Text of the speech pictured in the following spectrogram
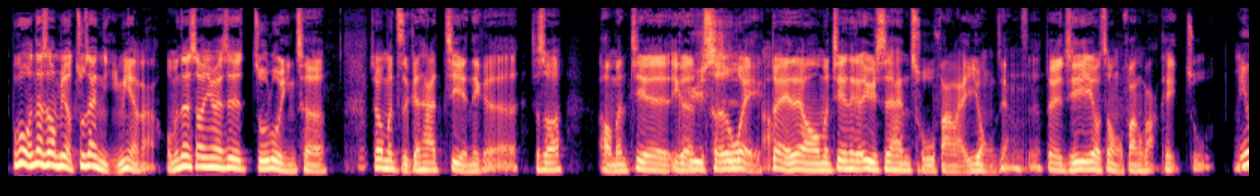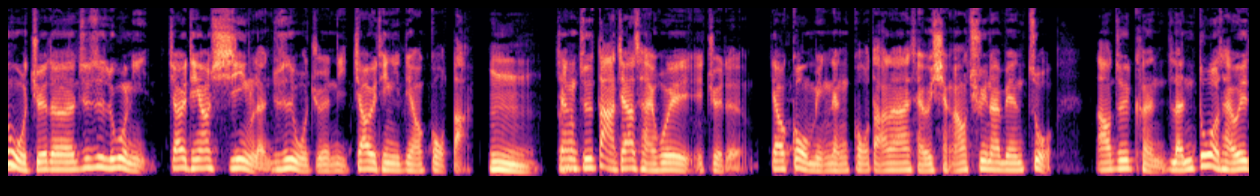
不过我那时候没有住在里面啦，我们那时候因为是租露营车，所以我们只跟他借那个，就说。哦，我们借一个车位，对对，我们借那个浴室和厨房来用，这样子。嗯、对，其实也有这种方法可以租。因为我觉得，就是如果你交易厅要吸引人，就是我觉得你交易厅一定要够大，嗯，这样就是大家才会觉得要够明亮、够大，大家才会想要去那边做。然后就是可能人多了才会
